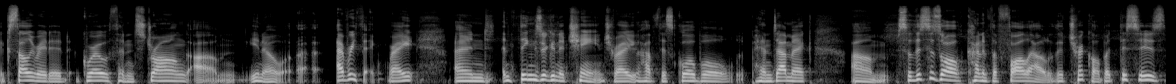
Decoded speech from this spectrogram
accelerated growth and strong, um, you know, uh, everything, right? And and things are going to change, right? You have this global pandemic. Um, so this is all kind of the fallout of the trickle, but this is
